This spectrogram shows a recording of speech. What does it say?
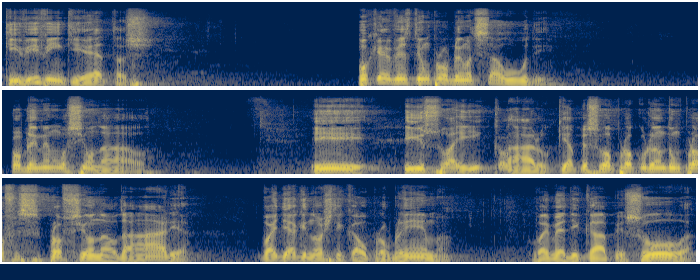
que vivem inquietas porque às vezes tem um problema de saúde, problema emocional. E isso aí, claro, que a pessoa procurando um profissional da área vai diagnosticar o problema, vai medicar a pessoa,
